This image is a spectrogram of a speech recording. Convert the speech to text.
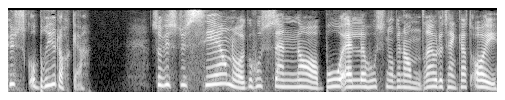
Husk å bry dere. Så hvis du ser noe hos en nabo eller hos noen andre, og du tenker at oi,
